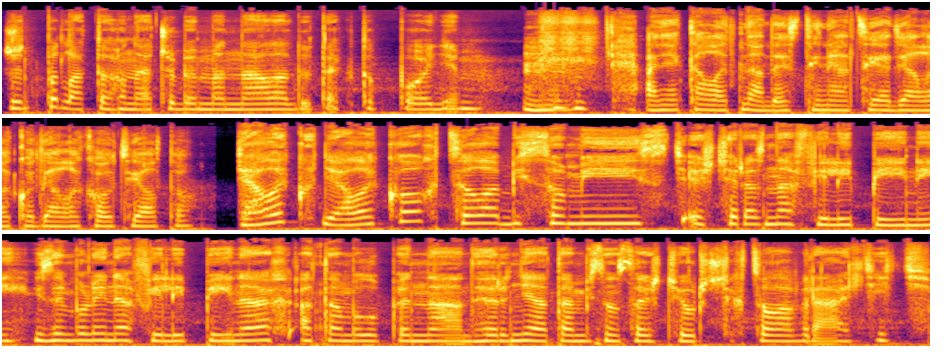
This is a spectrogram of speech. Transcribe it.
Že podľa toho, na čo budem mať náladu, tak to pôjdem. Mhm. A nejaká letná destinácia ďaleko, ďaleko odtiaľto? Ďaleko, ďaleko, chcela by som ísť ešte raz na Filipíny. My sme boli na Filipínach a tam bolo úplne nádherne a tam by som sa ešte určite chcela vrátiť.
